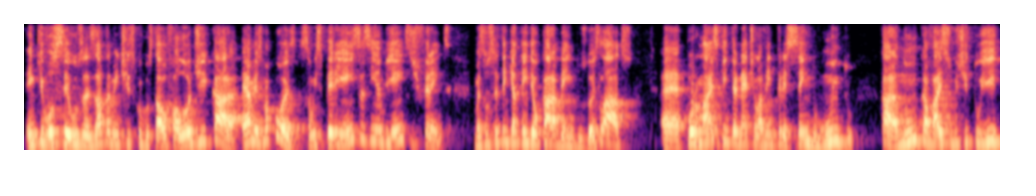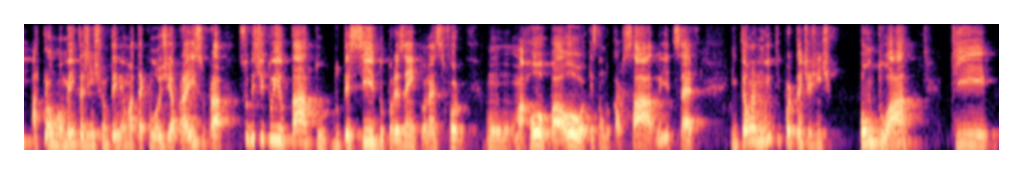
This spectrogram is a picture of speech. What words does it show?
em que você usa exatamente isso que o Gustavo falou, de cara, é a mesma coisa, são experiências em ambientes diferentes, mas você tem que atender o cara bem dos dois lados. É, por mais que a internet ela vem crescendo muito, cara, nunca vai substituir, até o momento a gente não tem nenhuma tecnologia para isso, para substituir o tato do tecido, por exemplo, né? Se for um, uma roupa ou a questão do calçado e etc. Então é muito importante a gente pontuar que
